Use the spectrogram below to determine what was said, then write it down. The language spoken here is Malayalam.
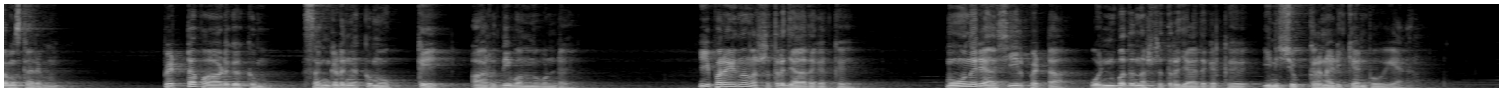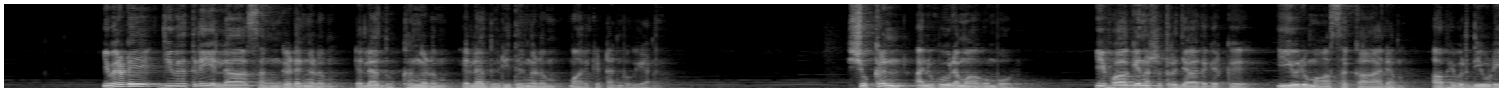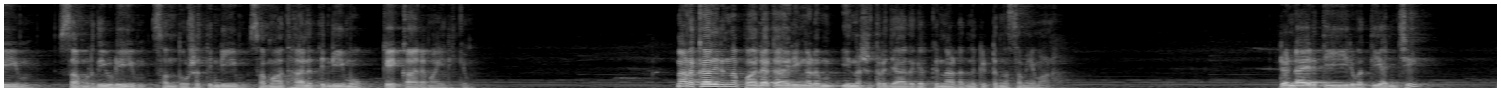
നമസ്കാരം. പെട്ട പാടുകൾക്കും സങ്കടങ്ങൾക്കുമൊക്കെ അറുതി വന്നുകൊണ്ട് ഈ പറയുന്ന നക്ഷത്ര ജാതകർക്ക് മൂന്ന് രാശിയിൽപ്പെട്ട ഒൻപത് നക്ഷത്ര ജാതകർക്ക് ഇനി ശുക്രൻ അടിക്കാൻ പോവുകയാണ്. ഇവരുടെ ജീവിതത്തിലെ എല്ലാ സങ്കടങ്ങളും എല്ലാ ദുഃഖങ്ങളും എല്ലാ ദുരിതങ്ങളും മാറിക്കിട്ടാൻ പോവുകയാണ്. ശുക്രൻ അനുകൂലമാകുമ്പോൾ ഈ ഭാഗ്യനക്ഷത്ര ജാതകർക്ക് ഈ ഒരു മാസക്കാലം അഭിവൃദ്ധിയുടെയും സമൃദ്ധിയുടെയും സന്തോഷത്തിന്റെയും സമാധാനത്തിന്റെയും ഒക്കെ കാലമായിരിക്കും. നടക്കാതിരുന്ന പല കാര്യങ്ങളും ഈ നക്ഷത്ര ജാതകർക്ക് നടന്നു കിട്ടുന്ന സമയമാണ്. രണ്ടായിരത്തി ഇരുപത്തി അഞ്ച്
